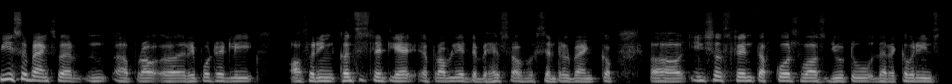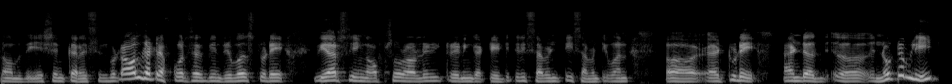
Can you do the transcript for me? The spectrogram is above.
PSU banks were mm, uh, uh, reportedly offering consistently, uh, probably at the behest of central bank. Uh, initial strength, of course, was due to the recovery in some of the Asian currencies, but all that, of course, has been reversed today. We are seeing offshore already trading at 83, 70, 71 uh, today. And uh, uh, notably,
